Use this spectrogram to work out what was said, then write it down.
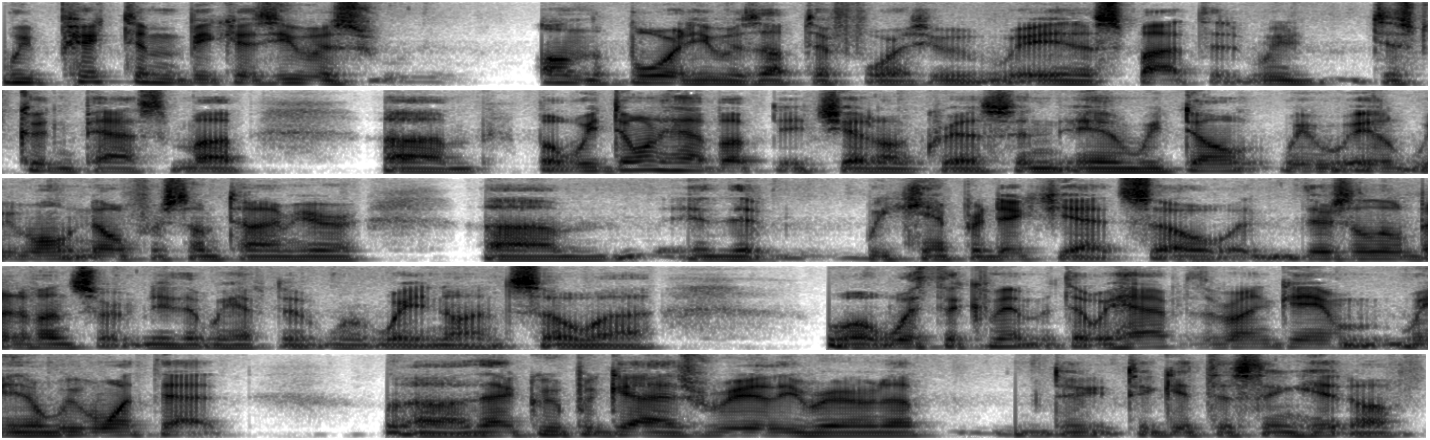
We picked him because he was on the board. He was up there for us. In a spot that we just couldn't pass him up. Um, but we don't have updates yet on Chris, and, and we don't we we won't know for some time here um, that we can't predict yet. So there's a little bit of uncertainty that we have to we're waiting on. So uh, well, with the commitment that we have to the run game, we, you know we want that uh, that group of guys really raring up to, to get this thing hit off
